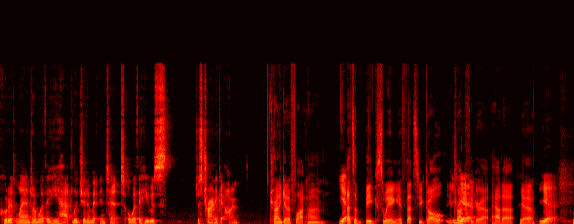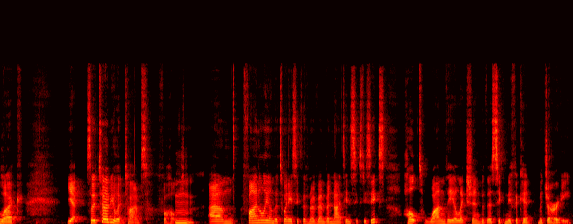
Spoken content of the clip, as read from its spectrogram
couldn't land on whether he had legitimate intent or whether he was just trying to get home. Trying to get a flight home. Yeah. That's a big swing if that's your goal. You're trying Yeah. to figure out how to, yeah. yeah. Like, yeah. So turbulent times for Holt. Mm. Um, finally, on the 26th of November 1966, Holt won the election with a significant majority.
